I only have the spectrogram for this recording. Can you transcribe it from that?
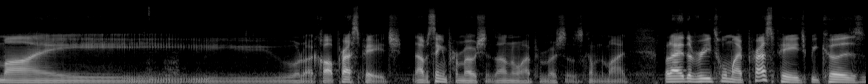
my what do I call it? press page. I was thinking promotions. I don't know why promotions was coming to mind, but I had to retool my press page because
